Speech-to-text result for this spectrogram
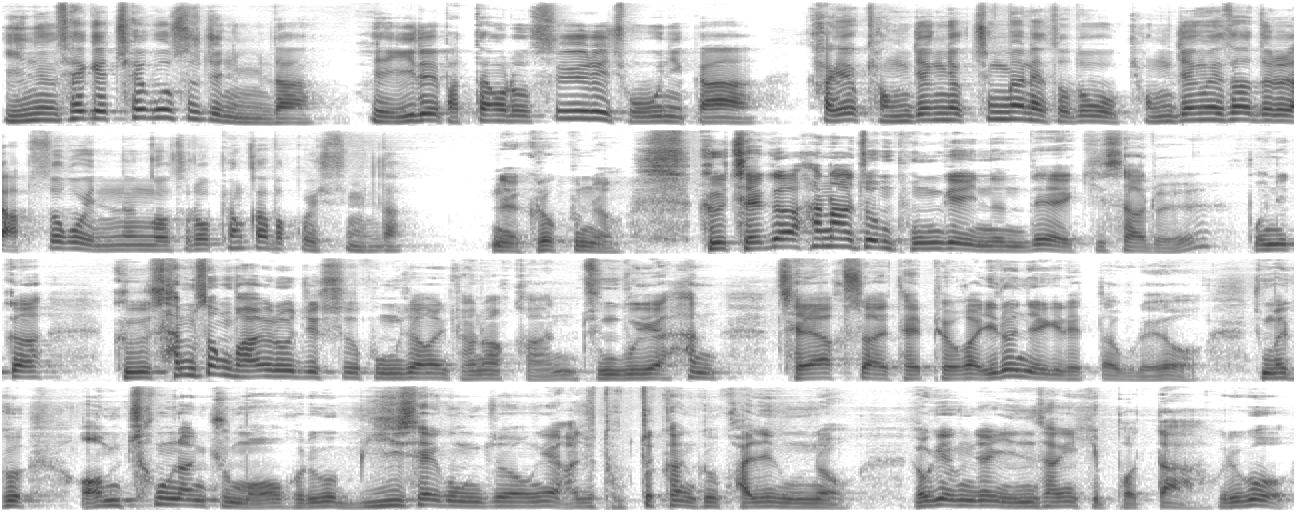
이는 세계 최고 수준입니다. 네, 이를 바탕으로 수율이 좋으니까 가격 경쟁력 측면에서도 경쟁 회사들을 앞서고 있는 것으로 평가받고 있습니다. 네, 그렇군요. 그 제가 하나 좀 본 게 있는데 기사를 보니까 그 삼성 바이오로직스 공장을 견학한 중국의 한 제약사 대표가 이런 얘기를 했다고 그래요. 정말 그 엄청난 규모 그리고 미세 공정의 아주 독특한 그 관리 능력 여기에 굉장히 인상이 깊었다. 그리고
